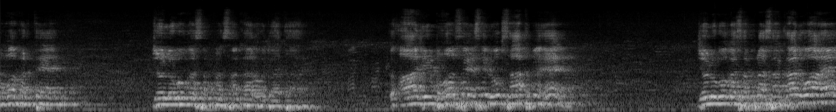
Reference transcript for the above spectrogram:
हुआ करते हैं, जो लोगों का सपना साकार हो जाता है। तो आज ये बहुत से ऐसे लोग साथ में हैं जो लोगों का सपना साकार हुआ है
